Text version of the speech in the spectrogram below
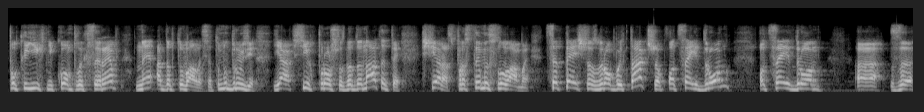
поки їхні комплекси РЕП не адаптувалися. Тому, друзі, я всіх прошу задонатити ще раз простими словами. Це те, що зробить так, щоб оцей дрон, оцей дрон е, з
